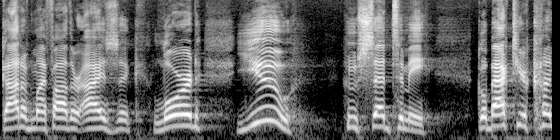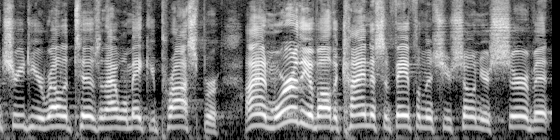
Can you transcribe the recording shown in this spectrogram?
God of my father Isaac, Lord, you who said to me, Go back to your country, to your relatives, and I will make you prosper. I am worthy of all the kindness and faithfulness you've shown your servant.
